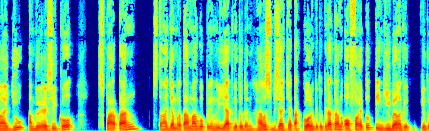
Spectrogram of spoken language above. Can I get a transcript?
maju ambil resiko Spartan setengah jam pertama gue pengen lihat gitu dan harus bisa cetak gol gitu. Kita turnover itu tinggi banget gitu, gitu.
